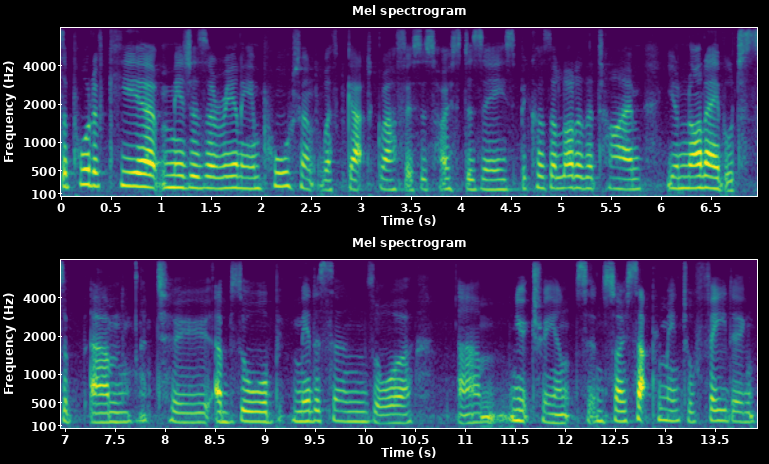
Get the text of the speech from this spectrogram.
Supportive care measures are really important with gut graft versus host disease because a lot of the time you're not able to, um, to absorb medicines or um, nutrients, and so supplemental feeding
